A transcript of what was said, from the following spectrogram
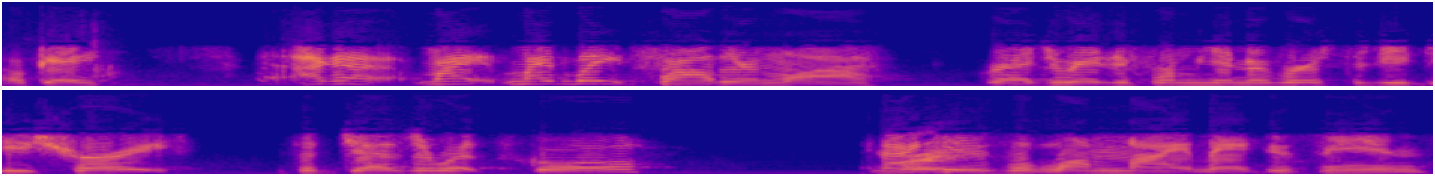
Okay. I got my my late father-in-law graduated from University of Detroit. It's a Jesuit school, and I Right. get his alumni magazines.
